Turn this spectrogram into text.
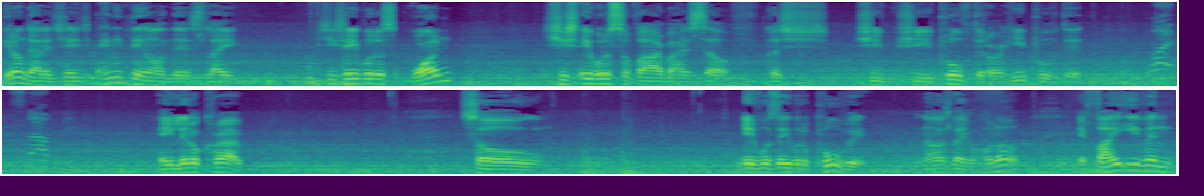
you don't gotta change anything on this. Like, she's able to one, she's able to survive by herself because she, she she proved it or he proved it. What? Stop it. A little crab. So it was able to prove it. And I was like, hold up. If I even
